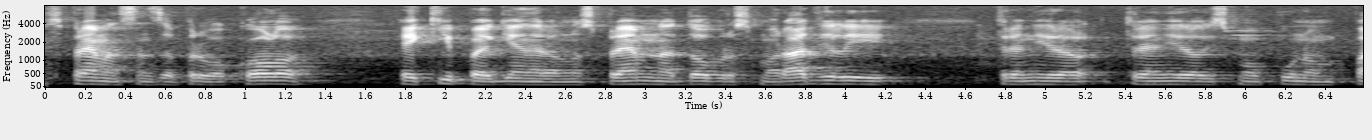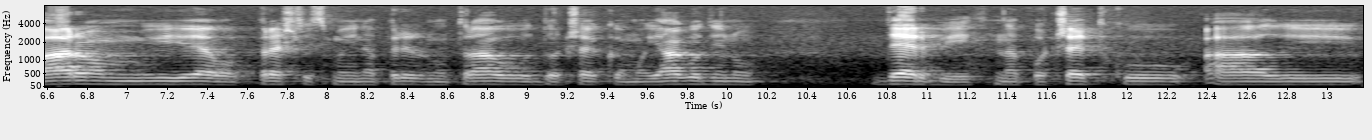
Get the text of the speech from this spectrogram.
spreman sam za prvo kolo, ekipa je generalno spremna, dobro smo radili, trenirali, trenirali smo punom parom i evo, prešli smo i na prirodnu travu, dočekujemo Jagodinu, derbi na početku, ali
